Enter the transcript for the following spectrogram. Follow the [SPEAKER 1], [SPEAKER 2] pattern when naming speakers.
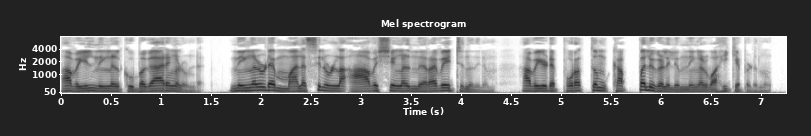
[SPEAKER 1] അവയിൽ നിങ്ങൾക്ക് ഉപകാരങ്ങളുണ്ട്. നിങ്ങളുടെ മനസ്സിലുള്ള ആവശ്യങ്ങൾ നിറവേറ്റുന്നതിനും അവയുടെ പുറത്തും കപ്പലുകളിലും നിങ്ങൾ വഹിക്കപ്പെടുന്നു.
